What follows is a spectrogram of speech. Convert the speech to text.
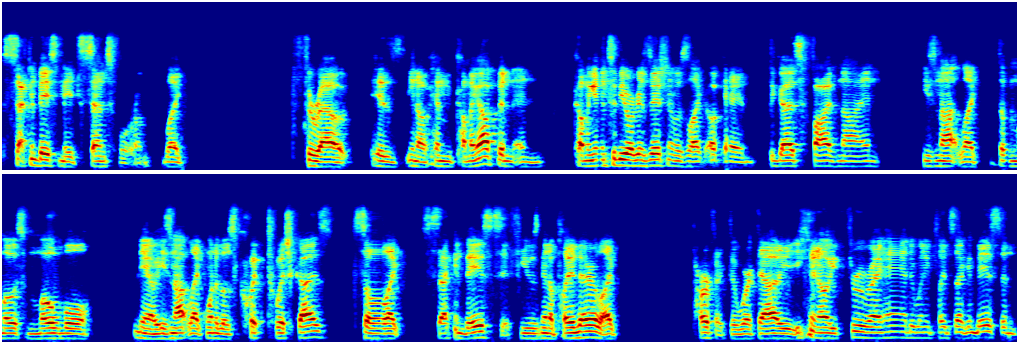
second base made sense for him, like throughout his, you know, him coming up and, and coming into the organization was like, okay, the guy's five nine. He's not like the most mobile, you know, he's not like one of those quick twitch guys. So like second base, if he was gonna play there, like perfect. It worked out. He, you know, he threw right handed when he played second base and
